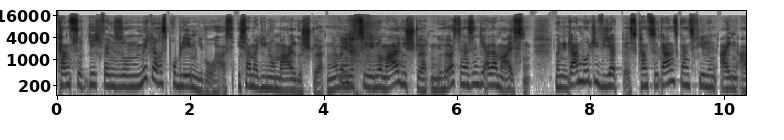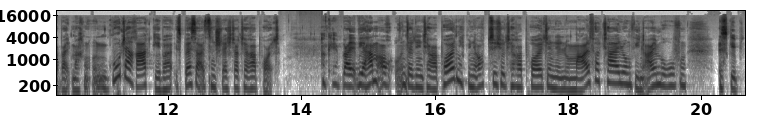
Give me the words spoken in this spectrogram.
kannst du dich, wenn du so ein mittleres Problemniveau hast, ich sag mal die Normalgestörten, ne? wenn ja. du jetzt zu den Normalgestörten gehörst, dann das sind die allermeisten. Wenn du dann motiviert bist, kannst du ganz, ganz viel in Eigenarbeit machen. Und ein guter Ratgeber ist besser als ein schlechter Therapeut. Okay. Weil wir haben auch unter den Therapeuten, ich bin ja auch Psychotherapeutin, eine Normalverteilung, wie in allen Berufen. Es gibt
